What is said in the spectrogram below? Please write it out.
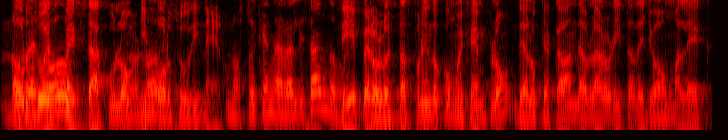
No por su todos. espectáculo y por su dinero. No estoy generalizando. Sí, pero lo estás poniendo como ejemplo de a lo que acaban de hablar ahorita de Joao Malek.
